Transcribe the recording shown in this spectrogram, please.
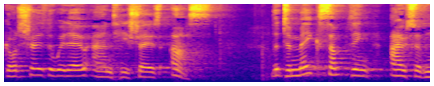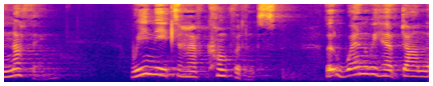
God shows the widow and he shows us that to make something out of nothing, we need to have confidence that when we have done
